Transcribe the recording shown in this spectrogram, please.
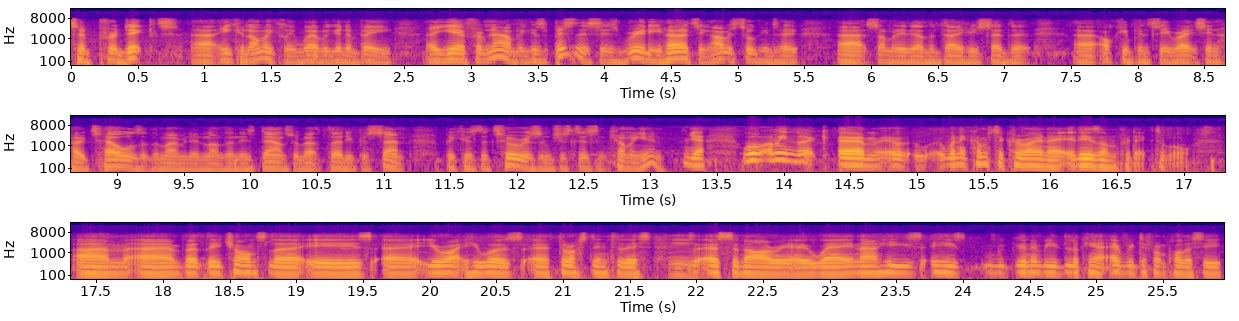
to predict uh, economically where we're going to be a year from now because business is really hurting. I was talking to uh, somebody the other day who said that uh, occupancy rates in hotels at the moment in London is down to about 30% because the tourism just isn't coming in. Yeah, well, I mean, look, um, when it comes to Corona, it is unpredictable. Um, uh, but the Chancellor is, uh, you're right, he was uh, thrust into this mm. scenario where now he's he's going to be looking at every different policy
